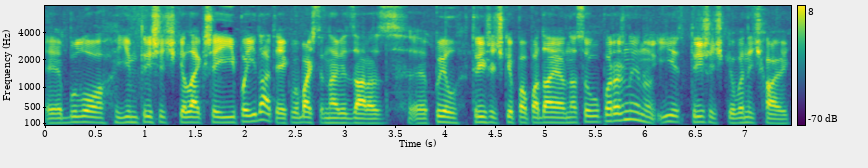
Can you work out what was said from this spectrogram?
було їм трішечки легше її поїдати. Як ви бачите, навіть зараз пил трішечки попадає в носову порожнину і трішечки вони чхають.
